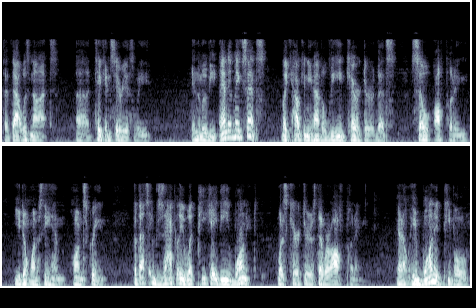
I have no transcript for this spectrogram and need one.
that that was not uh, taken seriously in the movie, and it makes sense. Like, how can you have a lead character that's so off-putting you don't want to see him on screen? But that's exactly what PKD wanted was characters that were off-putting. You know, he wanted people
